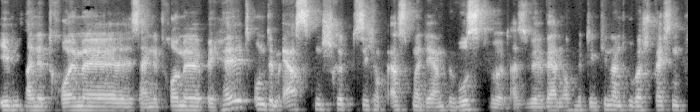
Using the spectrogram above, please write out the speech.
eben seine Träume, seine Träume behält und im ersten Schritt sich auch erstmal deren bewusst wird. Also wir werden auch mit den Kindern drüber sprechen,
